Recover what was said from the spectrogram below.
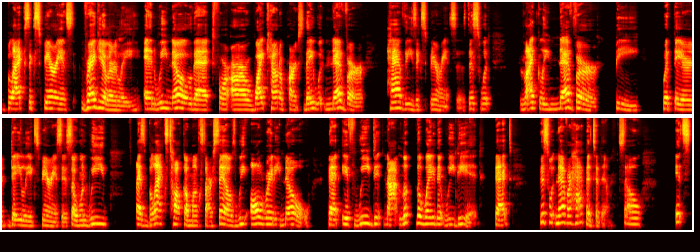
blacks experience regularly. And we know that for our white counterparts, they would never have these experiences. This would likely never be what their daily experiences. So when we as blacks talk amongst ourselves, we already know that if we did not look the way that we did, that this would never happen to them. So it's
